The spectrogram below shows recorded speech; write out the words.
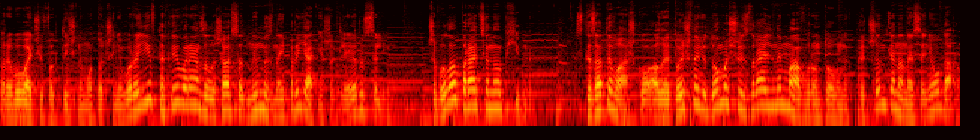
Перебуваючи в фактичному оточенні ворогів, такий варіант залишався одним із найприятніших для Єрусаліму. Чи була операція необхідною? Сказати важко, але точно відомо, що Ізраїль не мав ґрунтованих причин для нанесення удару.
